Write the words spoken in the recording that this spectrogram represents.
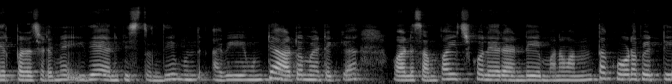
ఏర్పరచడమే ఇదే అనిపిస్తుంది. ముందు అవి ఉంటే ఆటోమేటిక్గా వాళ్ళు సంపాదించుకోలేరా అండి మనం అంతా కూడబెట్టి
